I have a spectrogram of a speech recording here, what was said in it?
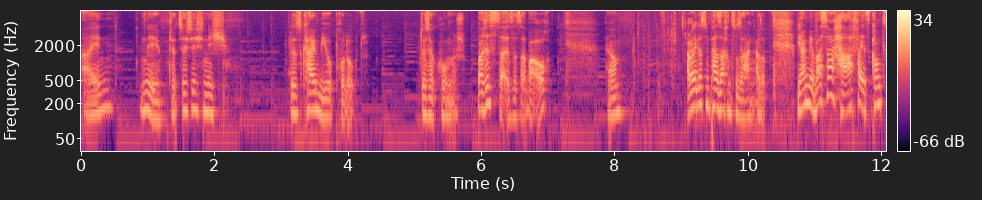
ein Nee, tatsächlich nicht. Das ist kein Bioprodukt. Das ist ja komisch. Barista ist es aber auch. Ja, aber da gibt es ein paar Sachen zu sagen. Also, wir haben hier Wasser, Hafer, jetzt kommt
